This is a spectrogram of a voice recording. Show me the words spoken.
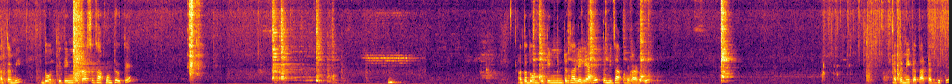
आता मी दोन ते तीन मिनटं असं झाकून ठेवते. आता दोन ते तीन मिनटं झालेली आहेत तर मी झाकून काढते. आता मी एका ताटात घेते.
